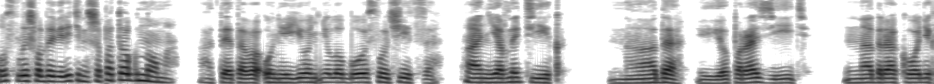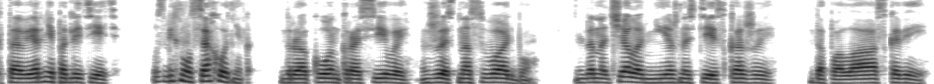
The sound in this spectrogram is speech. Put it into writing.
Услышал доверительный шепоток гнома. От этого у нее не любовь случится, а нервный тик. Надо ее поразить. На драконе к таверне подлететь, — усмехнулся охотник. Дракон красивый, жест на свадьбу. Для начала нежности скажи. Да поласковей.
